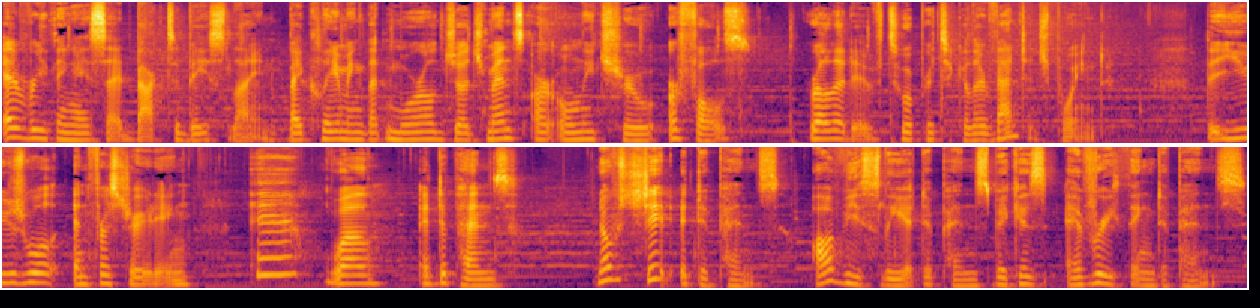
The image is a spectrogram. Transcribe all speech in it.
everything I said back to baseline by claiming that moral judgments are only true or false relative to a particular vantage point. The usual and frustrating, eh, well, it depends. No shit, it depends. Obviously, it depends because everything depends.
